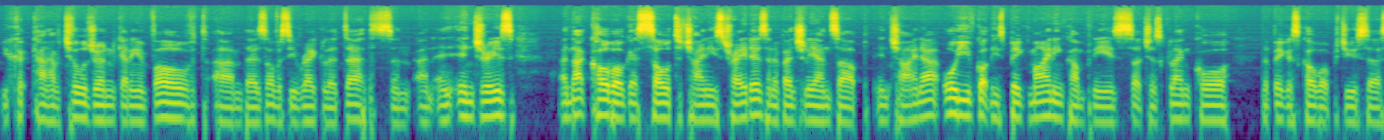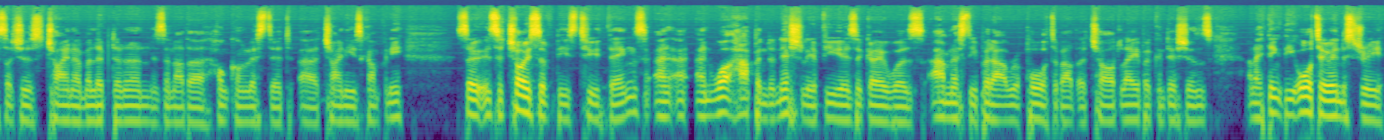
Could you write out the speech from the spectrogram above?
you can have children getting involved. Um, there's obviously regular deaths and, and, and injuries and that cobalt gets sold to Chinese traders and eventually ends up in China. Or you've got these big mining companies such as Glencore, the biggest cobalt producer, such as China Molybdenum is another Hong Kong listed uh, Chinese company. So it's a choice of these two things. And, and what happened initially a few years ago was Amnesty put out a report about the child labor conditions. And I think the auto industry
